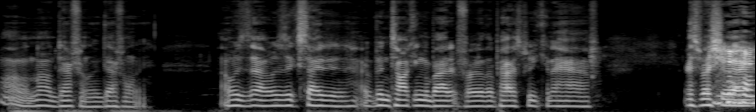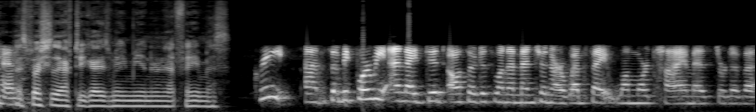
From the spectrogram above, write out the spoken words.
Oh, no, definitely, definitely. I was I was excited. I've been talking about it for the past week and a half. Especially especially after you guys made me internet famous. Great. Um, so before we end, I did also just want to mention our website one more time as sort of a,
